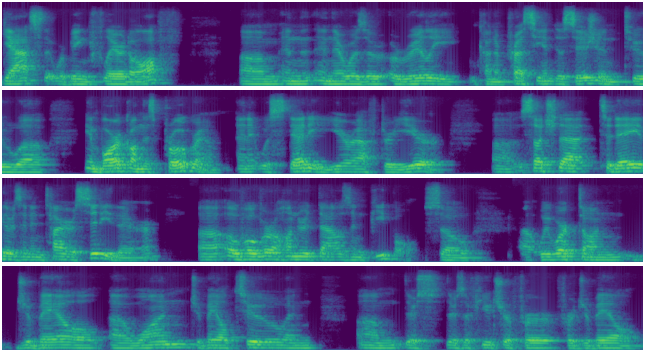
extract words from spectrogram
gas that were being flared off. Um, and, and there was a, a, really kind of prescient decision to uh, embark on this program. And it was steady year after year, uh, such that today there's an entire city there uh, of over 100,000 people. So uh, we worked on Jubail uh, 1, Jubail 2, and um, there's, there's a future for, for Jubail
